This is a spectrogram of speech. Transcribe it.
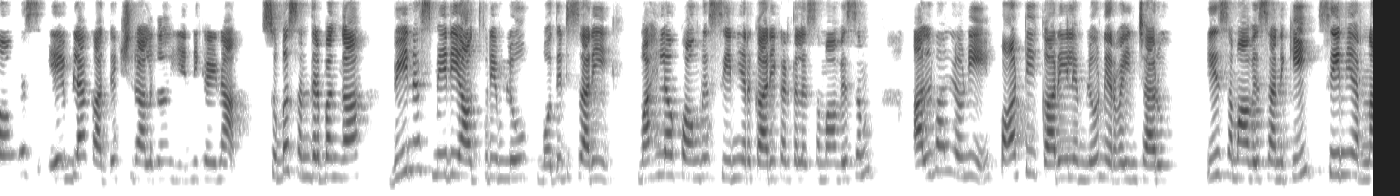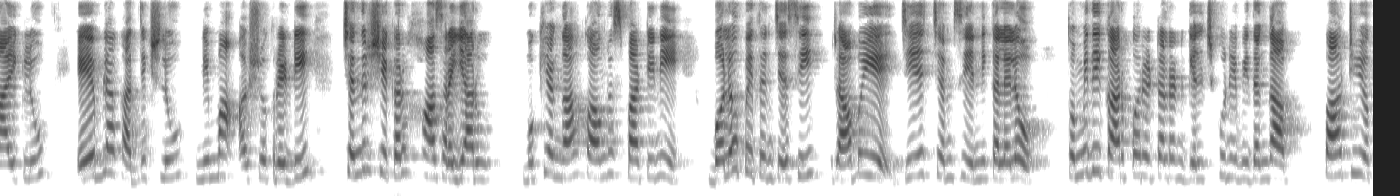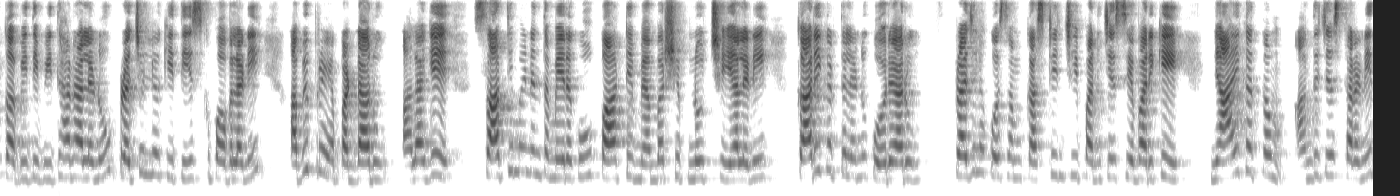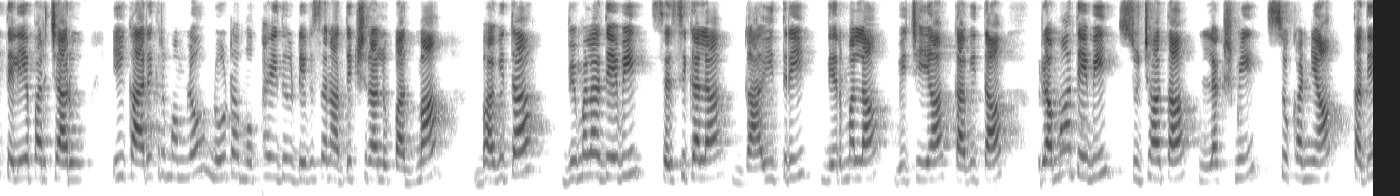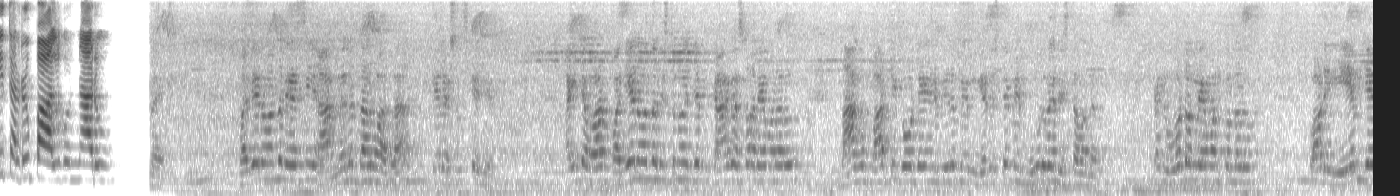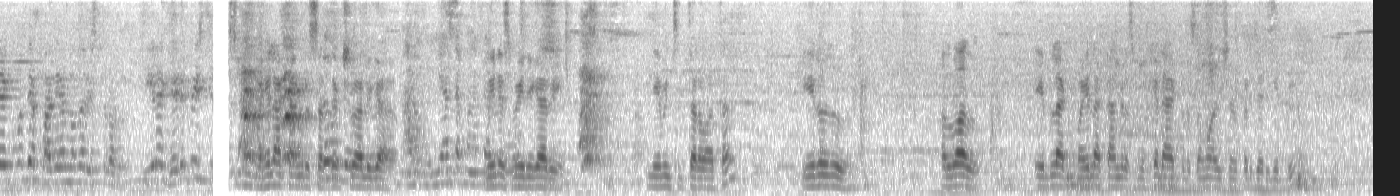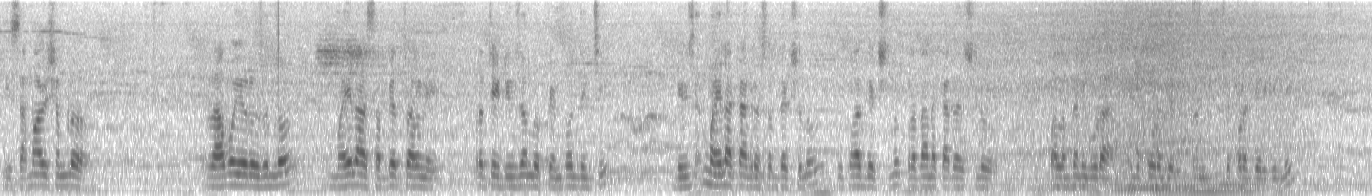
కాంగ్రెస్ ఏ black అధ్యక్షురాలుగా ఎన్నికైన శుభ సందర్భంగా వీనస్ మేరీ ఆధ్వర్యంలో మొదటిసారి మహిళా కాంగ్రెస్ సీనియర్ కార్యకర్తల సమావేశం అల్వాల్లోని పార్టీ కార్యాలయంలో నిర్వహించారు. ఈ సమావేశానికి సీనియర్ నాయకులు ఏ బ్లాక్ అధ్యక్షులు నిమ్మ అశోక్ రెడ్డి చంద్రశేఖర్ హాజరయ్యారు. ముఖ్యంగా కాంగ్రెస్ పార్టీని బలోపేతం చేసి రాబోయే జిహెచ్ఎంసీ ఎన్నికలలో తొమ్మిది కార్పొరేటర్లను గెలుచుకునే విధంగా పార్టీ యొక్క విధి విధానాలను ప్రజల్లోకి తీసుకుపోవాలని అభిప్రాయపడ్డారు. అలాగే సాధ్యమైనంత మేరకు పార్టీ మెంబర్షిప్ను చేయాలని కార్యకర్తలను కోరారు. ప్రజల కోసం కష్టించి పనిచేసే వారికి న్యాయకత్వం అందజేస్తారని తెలియపరిచారు. ఈ కార్యక్రమంలో నూట ముప్పై ఐదు డివిజన్ అధ్యక్షురాలు పద్మ భవిత విమలాదేవి శశికళ గాయత్రి నిర్మల విజయ కవిత రమాదేవి సుజాత లక్ష్మి సుకన్య తదితరులు పాల్గొన్నారు. పదిహేను వందలు వేసి ఆరు నెలల తర్వాత ఎలక్షన్స్కి వెళ్ళారు. అయితే వాడు పదిహేను వందలు ఇస్తున్నామని చెప్పి కాంగ్రెస్ వాళ్ళు ఏమన్నారు? నాకు పార్టీకి ఓటేయండి మీరు మేము గెలిస్తే మేము మూడు వేలు ఇస్తామన్నారు. కానీ ఓటర్లు ఏమనుకున్నారు? వాడు ఏం చేయకముందే పదిహేను వందలు ఇస్తున్నాడు. ఈయన గెలిపిస్తే మహిళా కాంగ్రెస్ అధ్యక్షురాలిగా వీనస్ మీది గారి నియమించిన తర్వాత ఈరోజు అల్వాల్ ఏ బ్లాక్ మహిళా కాంగ్రెస్ ముఖ్య నాయకుల సమావేశం ఇక్కడ జరిగింది. ఈ సమావేశంలో రాబోయే రోజుల్లో మహిళా సభ్యత్వాలని ప్రతి డివిజన్లో పెంపొందించి డివిజన్ మహిళా కాంగ్రెస్ అధ్యక్షులు ఉపాధ్యక్షులు ప్రధాన కార్యదర్శులు వాళ్ళందరినీ కూడా ఎన్నుకోవడం జరుగుతుంది చెప్పడం జరిగింది.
